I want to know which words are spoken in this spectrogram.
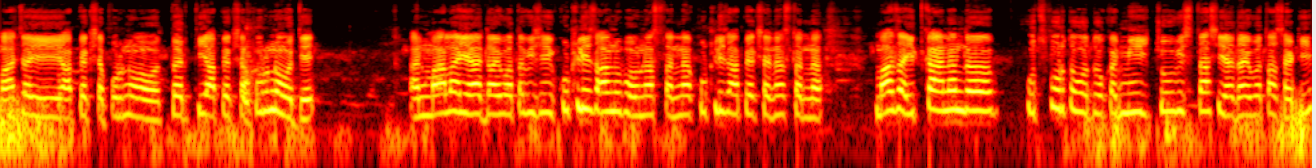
माझं ही अपेक्षा पूर्ण व्हावं तर ती अपेक्षा पूर्ण होते. आणि मला या दैवताविषयी कुठलीच अनुभव नसताना कुठलीच अपेक्षा नसताना माझा इतका आनंद उत्स्फूर्त होतो का मी चोवीस तास या दैवतासाठी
